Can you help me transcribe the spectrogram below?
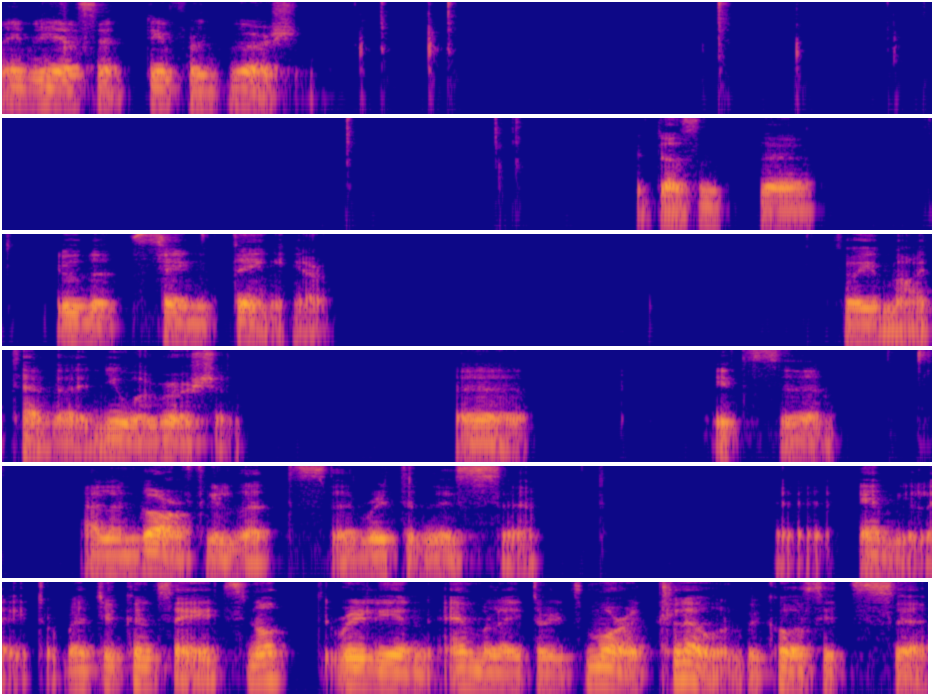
Maybe he has a different version. It doesn't uh, do the same thing here. So you might have a newer version. Uh, it's uh, Alan Garfield that's uh, written this uh, uh, emulator, but you can say it's not really an emulator; it's more a clone because it's uh,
